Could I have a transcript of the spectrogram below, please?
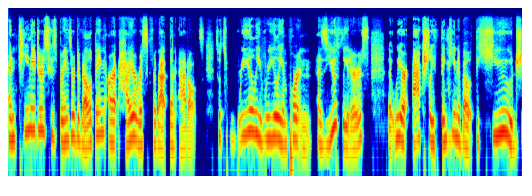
And teenagers whose brains are developing are at higher risk for that than adults. So it's really, really important as youth leaders that we are actually thinking about the huge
